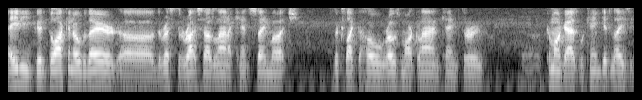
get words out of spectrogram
80, good blocking over there. Uh, the rest of the right side of the line, I can't say much. Looks like the whole Rosemark line came through. Uh, come on, guys, we can't get lazy.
